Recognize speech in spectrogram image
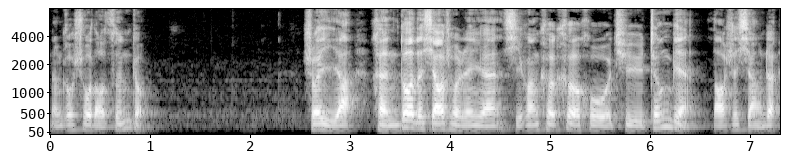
能够受到尊重。所以呀，很多的销售人员喜欢和客户去争辩，老是想着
